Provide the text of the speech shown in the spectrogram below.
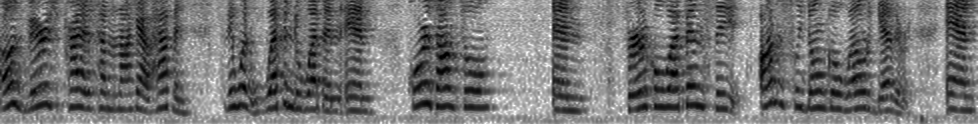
I was very surprised how the knockout happened. They went weapon to weapon, and horizontal and vertical weapons. They honestly don't go well together. And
